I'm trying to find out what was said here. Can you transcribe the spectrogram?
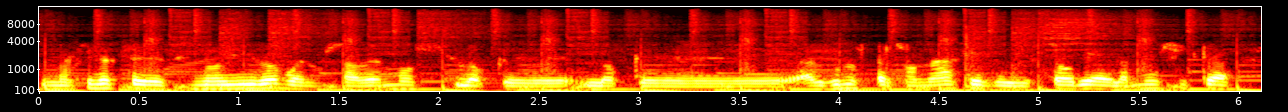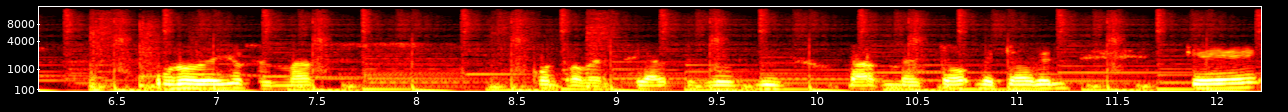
Imagínate sin oído, bueno, sabemos lo que, lo que algunos personajes de la historia de la música, uno de ellos el más controversial, pues Ludwig van Beethoven, que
